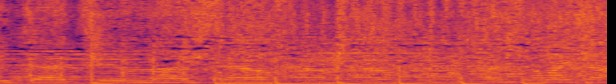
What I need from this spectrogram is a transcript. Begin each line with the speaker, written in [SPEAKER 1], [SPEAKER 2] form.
[SPEAKER 1] keep that to myself. Until my time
